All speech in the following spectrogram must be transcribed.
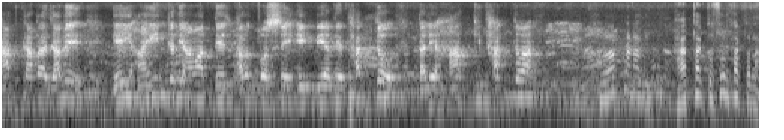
হাত কাটা যাবে? এই আইন যদি আমার দেশ ভারতবর্ষে ইন্ডিয়াতে থাকতো তাহলে হাত কি থাকতো আর? হাত থাকতো চোর থাকতো না।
